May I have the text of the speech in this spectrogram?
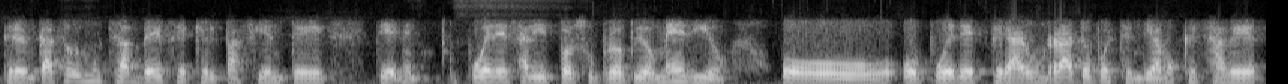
Pero en caso de muchas veces que el paciente tiene, puede salir por su propio medio o, o puede esperar un rato, pues tendríamos que saber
